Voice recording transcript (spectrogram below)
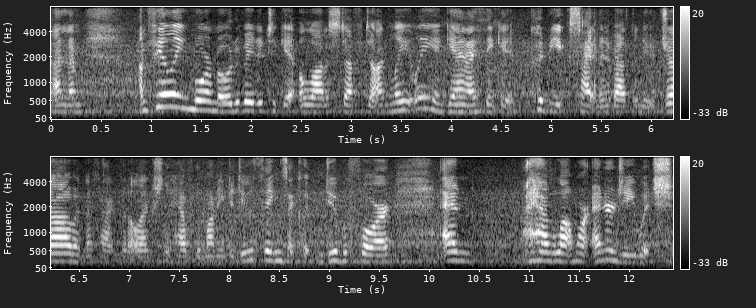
And I'm, I'm feeling more motivated to get a lot of stuff done lately. Again, I think it could be excitement about the new job and the fact that I'll actually have the money to do things I couldn't do before. And I have a lot more energy, which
